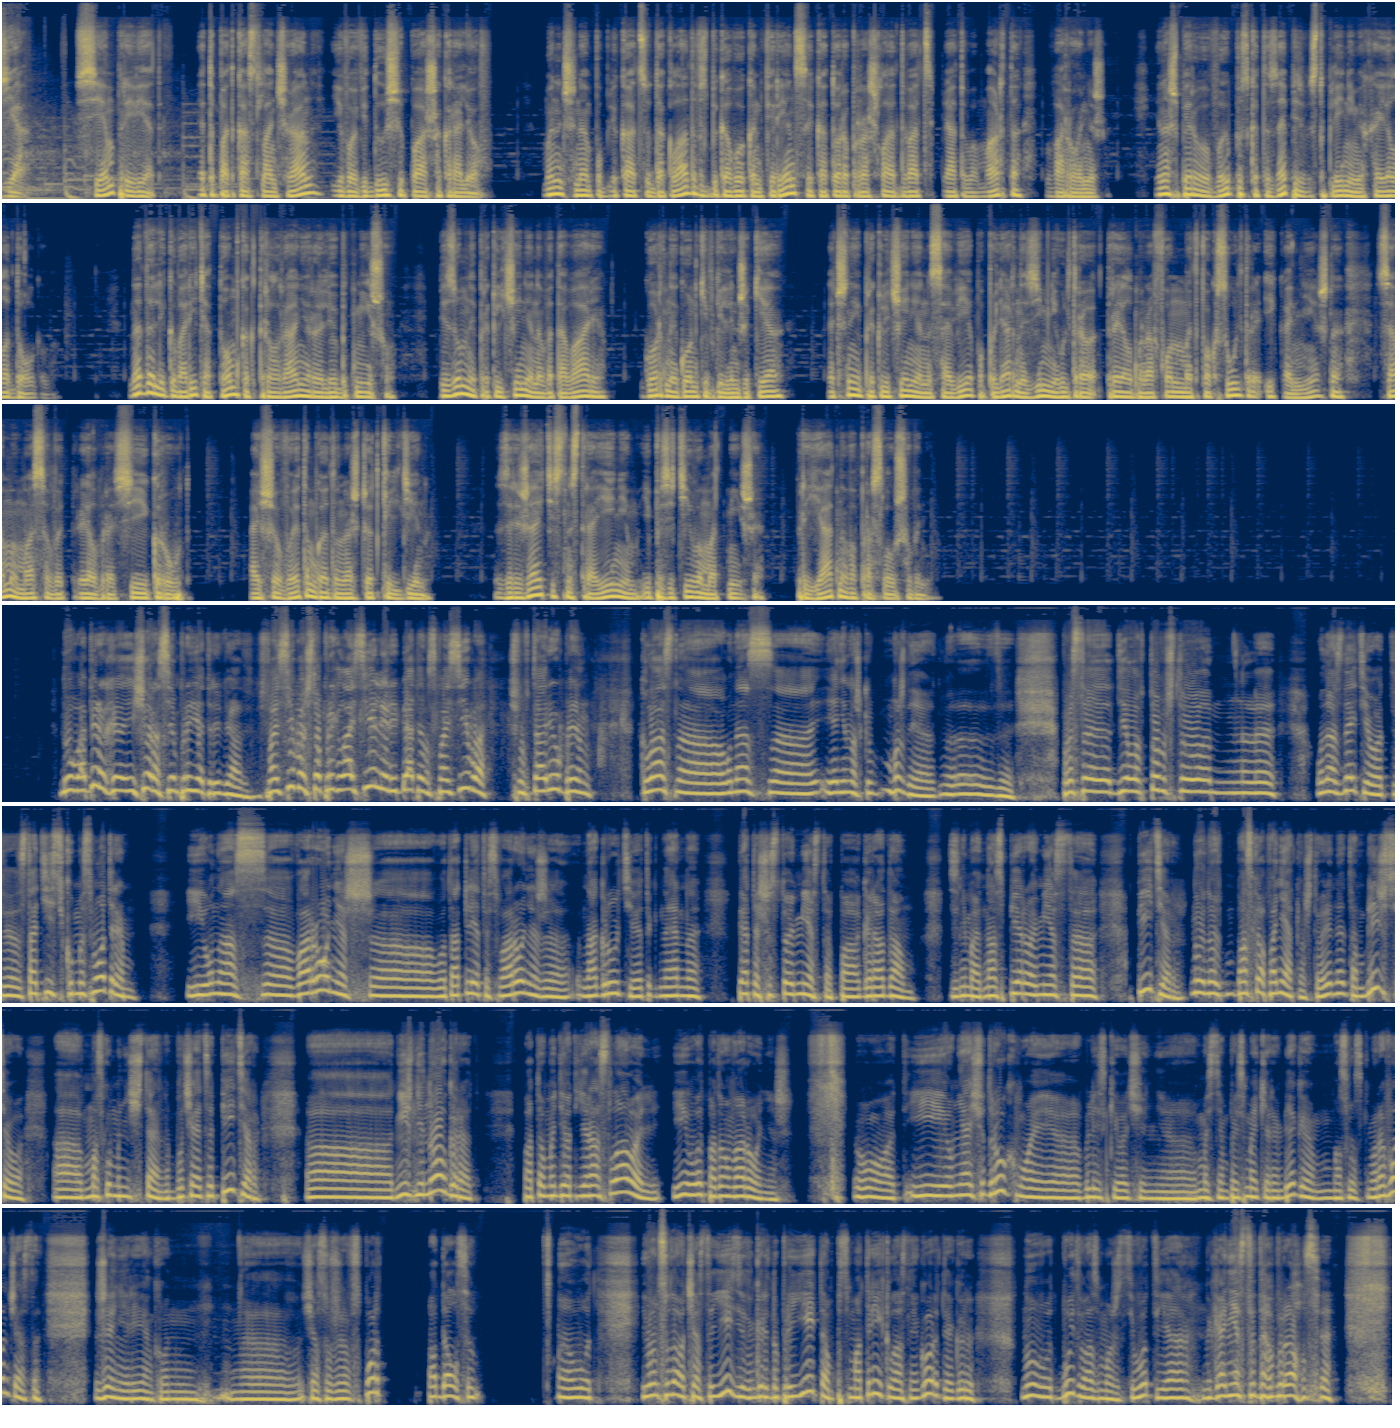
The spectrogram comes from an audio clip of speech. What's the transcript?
Друзья, всем привет! Это подкаст «Ланч Ран», его ведущий Паша Королев. Мы начинаем публикацию докладов с беговой конференции, которая прошла 25 марта в Воронеже. И наш первый выпуск – это запись выступления Михаила Долгого. Надо ли говорить о том, как трейлранеры любят Мишу? Безумные приключения на Ватаваре, горные гонки в Геленджике, ночные приключения на Сове, популярный зимний ультра-трейл-марафон Mad Fox Ultra и, конечно, самый массовый трейл в России – Груд. А еще в этом году нас ждет Кельдин. Заряжайтесь настроением и позитивом от Миши. Приятного прослушивания. Ну, во-первых, э, еще раз всем привет, ребят. Спасибо, что пригласили. Ребятам спасибо. Еще повторю, блин, классно. У нас, э, я немножко, можно я? Э, просто дело в том, что у нас, знаете, вот статистику мы смотрим, и у нас э, Воронеж, э, вот атлеты из Воронежа на груди, это, наверное, пятое-шестое место по городам занимает. У нас первое место Питер, ну, ну Москва, понятно, что ну, там ближе всего, а Москву мы не считаем. Получается Питер, э, Нижний Новгород, потом идет Ярославль и вот потом Воронеж. Вот. И у меня еще друг мой, э, близкий очень, э, мы с ним пейсмейкером бегаем, московский марафон часто, Женя Ревенко, он э, сейчас уже в спорт подался. Вот. И он сюда вот часто ездит, он говорит, ну приедь там, посмотри, классный город. Я говорю, ну вот будет возможность. И вот я наконец-то добрался.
